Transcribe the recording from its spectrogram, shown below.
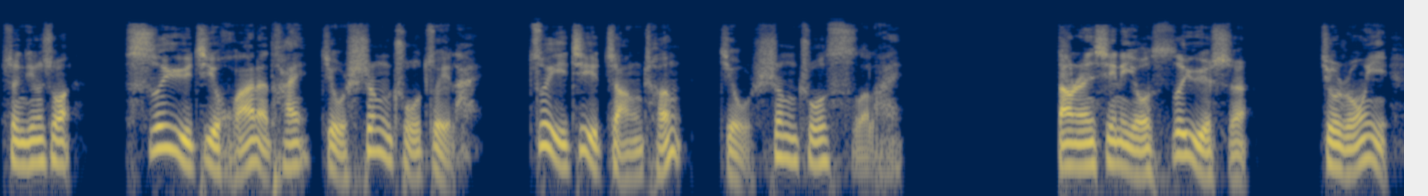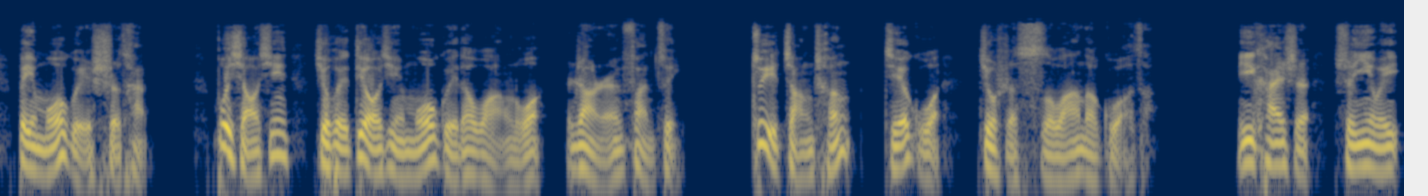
圣经说：“私欲既怀了胎，就生出罪来；罪既长成，就生出死来。”当人心里有私欲时，就容易被魔鬼试探，不小心就会掉进魔鬼的网罗，让人犯罪。罪长成，结果就是死亡的果子。一开始是因为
